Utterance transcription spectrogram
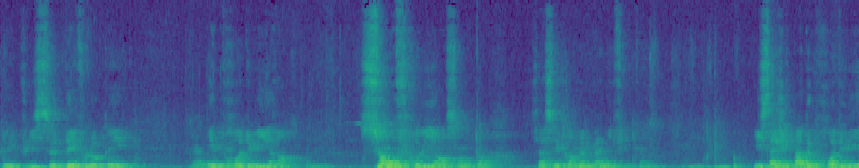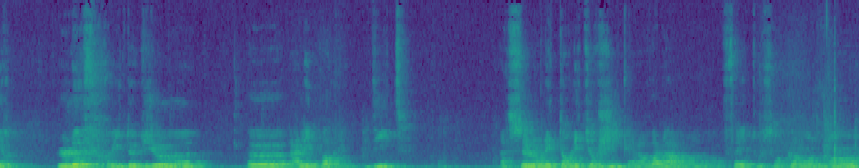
qu'il puisse se développer et produire son fruit en son temps. Ça, c'est quand même magnifique. hein. Il ne s'agit pas de produire le fruit de Dieu euh, à l'époque dite, selon les temps liturgiques. Alors voilà, on- fait tout son commandement,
